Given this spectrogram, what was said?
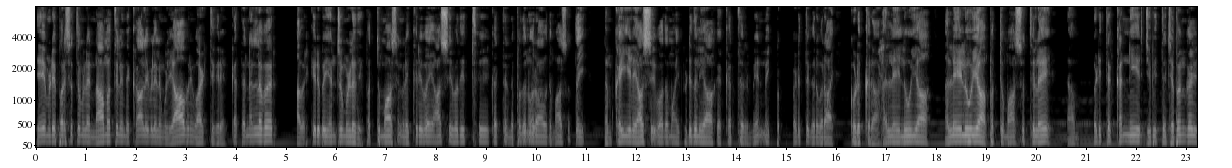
தேவனுடைய பரிசுத்தமுள்ள நாமத்தில் இந்த காலை வேளையில் உங்கள் யாவரையும் வாழ்த்துகிறேன். கத்த நல்லவர் அவர் கிருபை என்றும் உள்ளது. பத்து மாசங்களை கிருபை ஆசீர்வதித்து கர்த்தர் இந்த பதினோராவது மாசத்தை நம் கையிலே ஆசீர்வாதமாய் விடுதலையாக கர்த்தர் மேன்மைப்படுத்துகிறவராய் கொடுக்கிறார். அல்லே லூயா அல்லே லூயா பத்து மாசத்திலே நாம் படித்த கண்ணீர் ஜெபித்த ஜெபங்கள்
